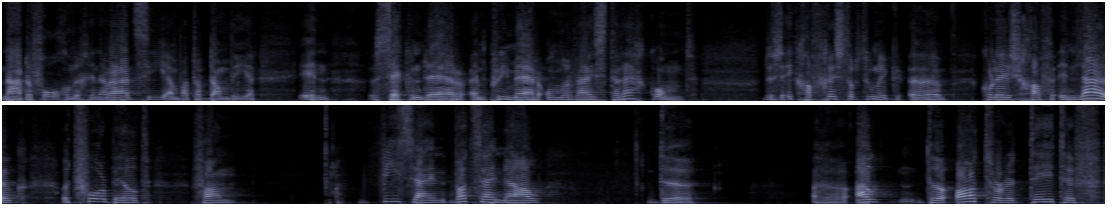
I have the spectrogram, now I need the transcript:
naar de volgende generatie en wat er dan weer in secundair en primair onderwijs terechtkomt. Dus ik gaf gisteren toen ik uh, college gaf in Luik het voorbeeld van wie zijn, wat zijn nou de, de authoritative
